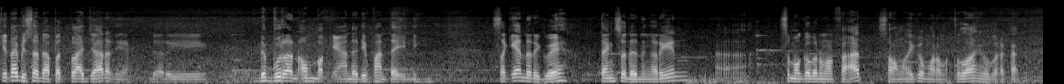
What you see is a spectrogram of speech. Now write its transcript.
kita bisa dapat pelajaran ya dari deburan ombak yang ada di pantai ini. Sekian dari gue. Thanks sudah dengerin. Uh, semoga bermanfaat. Assalamualaikum warahmatullahi wabarakatuh.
